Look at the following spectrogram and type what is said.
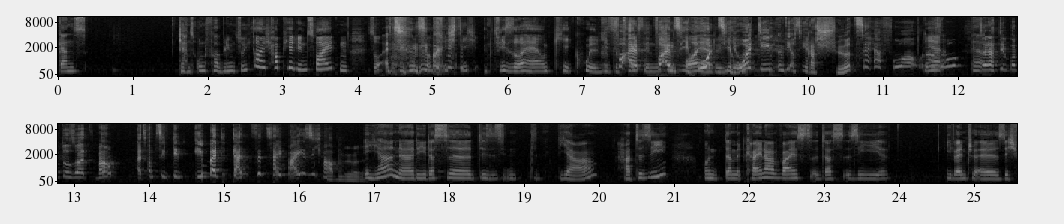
ganz ganz unverblümt so, ja, ich hab hier den zweiten. So, als so richtig irgendwie so, hä, okay, cool. Wieso Vor allem, den vor allem sie, vorher, holt, sie holt den irgendwie aus ihrer Schürze hervor oder Ja, so. ja. So nach dem Motto, so, als, warum, als ob sie den immer die ganze Zeit bei sich haben würde. Ja, Nerdy, das, äh, die, die, ja, hatte sie. Und damit keiner weiß, dass sie eventuell sich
